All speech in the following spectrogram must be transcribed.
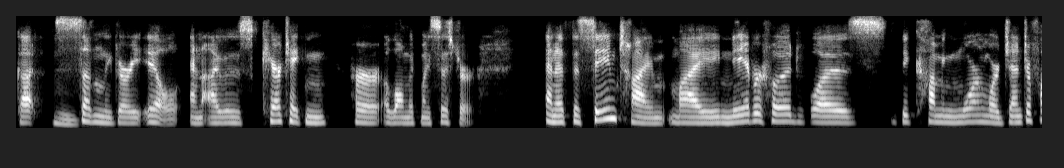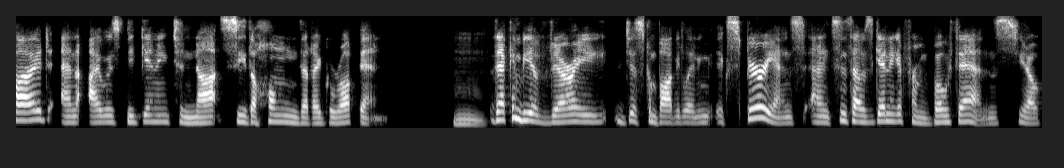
got Hmm. suddenly very ill and I was caretaking her along with my sister. And at the same time, my neighborhood was becoming more and more gentrified, and I was beginning to not see the home that I grew up in Hmm. that can be a very discombobulating experience. And since I was getting it from both ends, you know,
